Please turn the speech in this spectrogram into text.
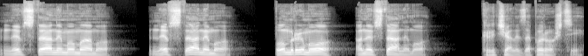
Не встанемо, мамо, не встанемо. Помремо, а не встанемо. кричали запорожці.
